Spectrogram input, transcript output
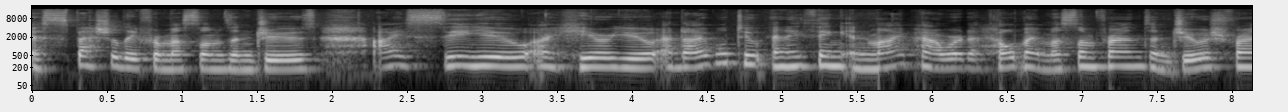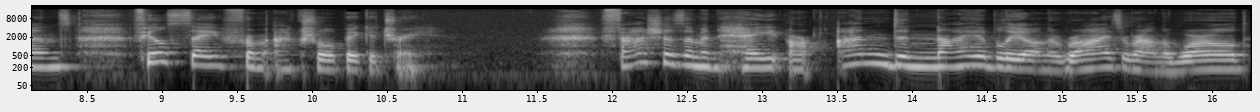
especially for Muslims and Jews. I see you, I hear you, and I will do anything in my power to help my Muslim friends and Jewish friends feel safe from actual bigotry. Fascism and hate are undeniably on the rise around the world.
